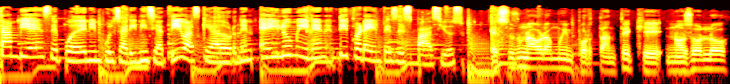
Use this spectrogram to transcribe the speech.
También se pueden impulsar iniciativas que adornen e iluminen diferentes espacios. Esto es una obra muy importante que no solo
